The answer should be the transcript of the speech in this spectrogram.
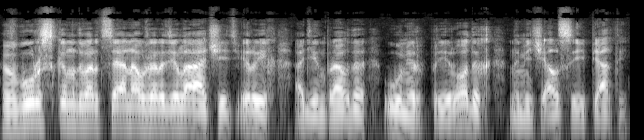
В Бурском дворце она уже родила четверых, один, правда, умер при родах, намечался и пятый.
